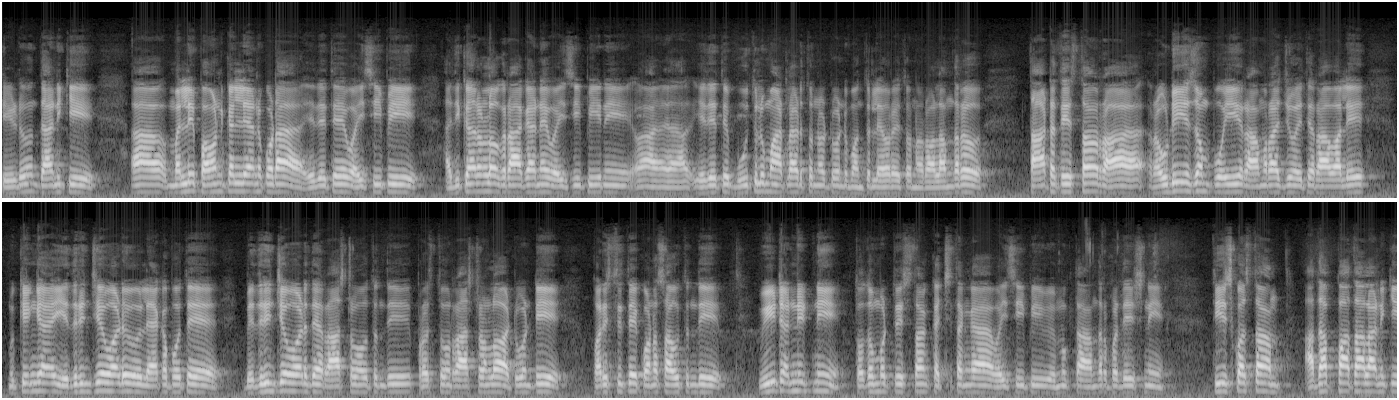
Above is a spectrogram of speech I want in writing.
చేయడం. దానికి మళ్ళీ పవన్ కళ్యాణ్ కూడా ఏదైతే వైసీపీ అధికారంలోకి రాగానే వైసీపీని ఏదైతే బూతులు మాట్లాడుతున్నటువంటి మంత్రులు ఎవరైతే ఉన్నారో వాళ్ళందరూ తాట తీస్తాం రా రౌడీయిజం పోయి రామరాజ్యం అయితే రావాలి. ముఖ్యంగా ఎదిరించేవాడు లేకపోతే బెదిరించేవాడిదే రాష్ట్రం అవుతుంది. ప్రస్తుతం రాష్ట్రంలో అటువంటి పరిస్థితే కొనసాగుతుంది. వీటన్నిటిని తుదముట్టిస్తాం. ఖచ్చితంగా వైసీపీ విముక్త ఆంధ్రప్రదేశ్ని తీసుకొస్తాం అధపాతాళానికి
